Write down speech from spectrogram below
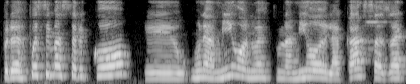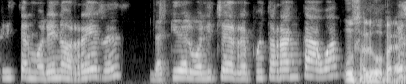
Pero después se me acercó eh, un amigo nuestro, un amigo de la casa, ya Cristian Moreno Reyes, de aquí del boliche de repuesto Rancagua. Un saludo para él.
